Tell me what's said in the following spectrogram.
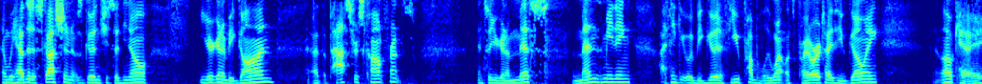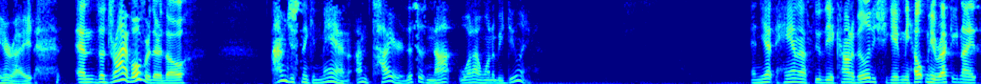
And we had the discussion. It was good. And she said, you know, you're going to be gone at the pastors' conference, and so you're going to miss the men's meeting. I think it would be good if you probably went. Let's prioritize you going. Okay, you're right. And the drive over there, though, I'm just thinking, man, I'm tired. This is not what I want to be doing. And yet, Hannah, through the accountability she gave me, helped me recognize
